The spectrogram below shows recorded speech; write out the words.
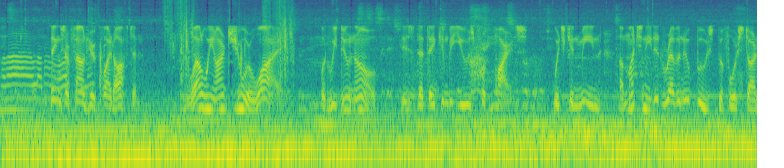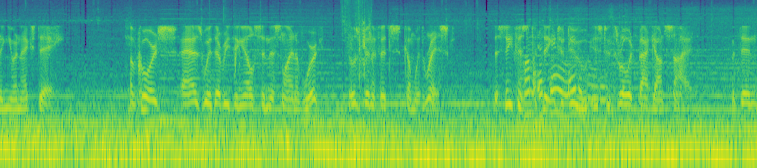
lá, lá na Things are found here quite often, and while we aren't sure why, what we do know is that they can be used for parts, which can mean a much needed revenue boost before starting your next day. Of course, as with everything else in this line of work, those benefits come with risk. The safest thing to do is to throw it back outside, but then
